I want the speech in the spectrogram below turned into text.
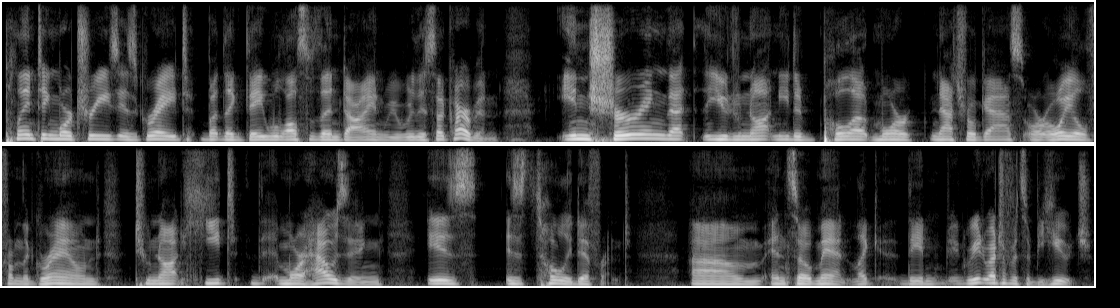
planting more trees is great but like they will also then die and we release that carbon. Ensuring that you do not need to pull out more natural gas or oil from the ground to not heat more housing is is totally different um, and so, man, like the green retrofits would be huge.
